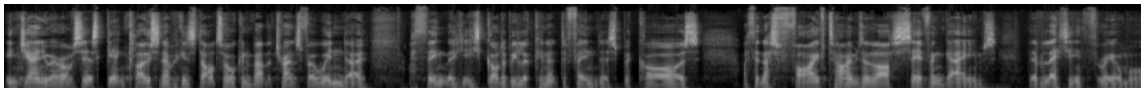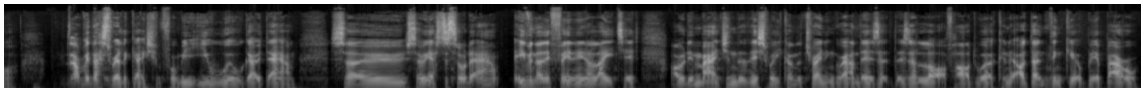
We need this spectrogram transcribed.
In January, obviously, it's getting closer now. We can start talking about the transfer window. I think that he's got to be looking at defenders because I think that's five times in the last seven games they've let in three or more. I mean, that's relegation for me. You will go down. So so he has to sort it out. Even though they're feeling elated, I would imagine that this week on the training ground there's a, there's a lot of hard work, and I don't think it'll be a barrel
